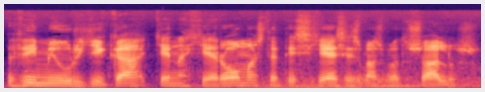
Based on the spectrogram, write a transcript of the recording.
δημιουργικά και να χαιρόμαστε τις σχέσεις μας με τους άλλους.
